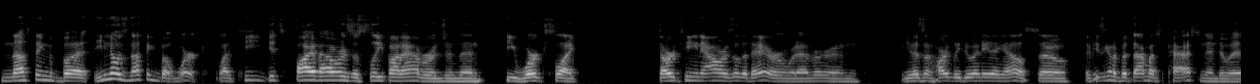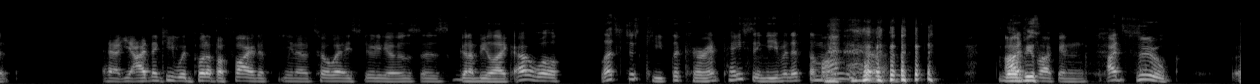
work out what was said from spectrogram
nothing but he knows nothing but work. Like he gets five hours of sleep on average, and then he works like 13 hours of the day or whatever, and he doesn't hardly do anything else. So if he's gonna put that much passion into it, yeah, I think he would put up a fight if you know Toei Studios is gonna be like, oh well, let's just keep the current pacing even if the manga's I'd be fucking I'd sue.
